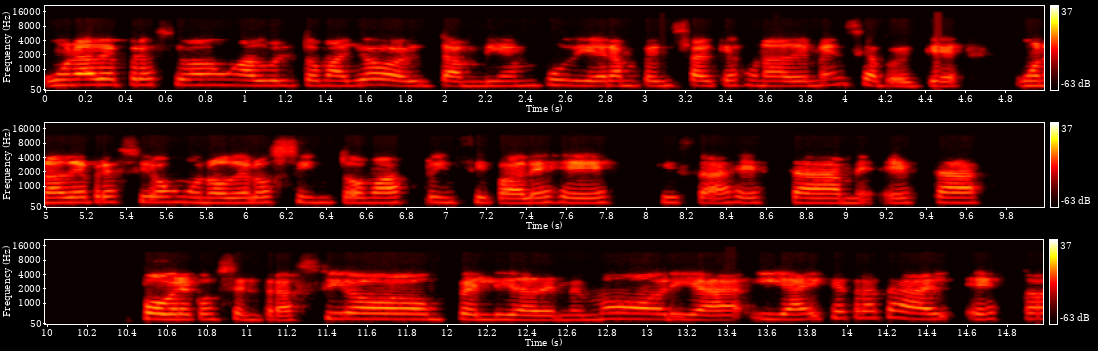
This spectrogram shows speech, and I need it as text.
Una depresión en un adulto mayor también pudieran pensar que es una demencia, porque una depresión, uno de los síntomas principales es quizás esta, esta pobre concentración, pérdida de memoria, y hay que tratar esto,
